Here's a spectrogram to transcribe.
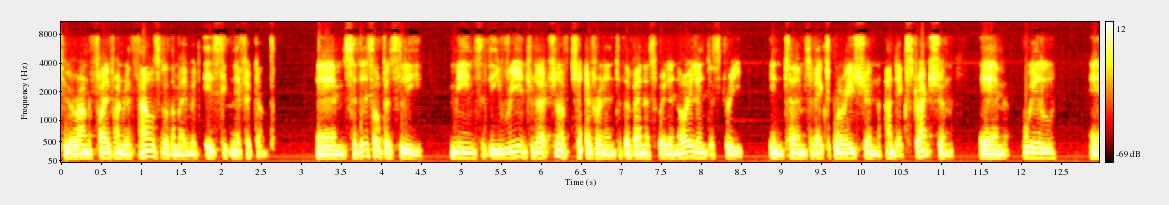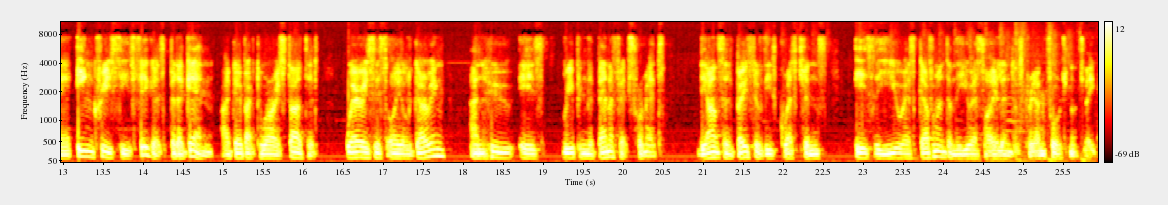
to around 500,000 at the moment is significant. Um, so this obviously means the reintroduction of Chevron into the Venezuelan oil industry in terms of exploration and extraction um, will uh, increase these figures. But again, I go back to where I started. Where is this oil going and who is reaping the benefits from it? The answer to both of these questions is the US government and the US oil industry, unfortunately.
